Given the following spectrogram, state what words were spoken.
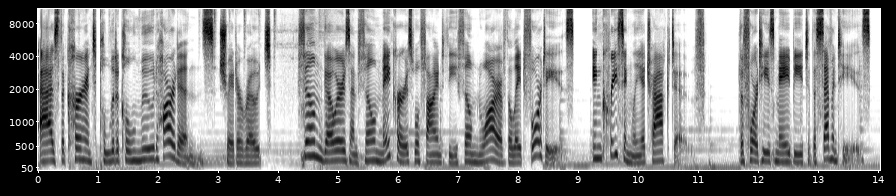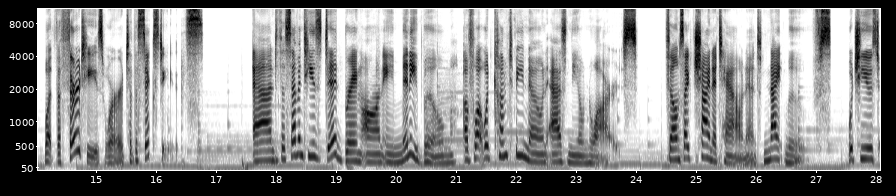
As the current political mood hardens, Schrader wrote, film goers and filmmakers will find the film noir of the late 40s increasingly attractive. The 40s may be to the 70s what the 30s were to the 60s. And the 70s did bring on a mini boom of what would come to be known as neo noirs. Films like Chinatown and Night Moves, which used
